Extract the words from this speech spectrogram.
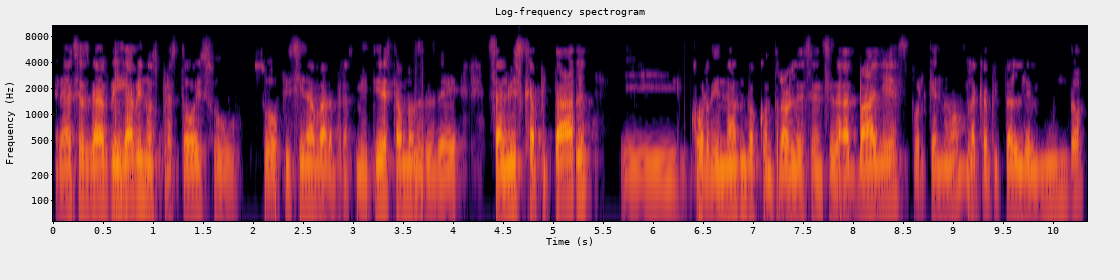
Gracias, Gaby. Gaby nos prestó hoy su, su oficina para transmitir. Estamos desde San Luis Capital y coordinando controles en Ciudad Valles, ¿por qué no? La capital del mundo.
